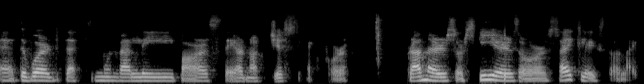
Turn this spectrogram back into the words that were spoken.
uh, the word that Moon Valley bars they are not just like for runners or skiers or cyclists or like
